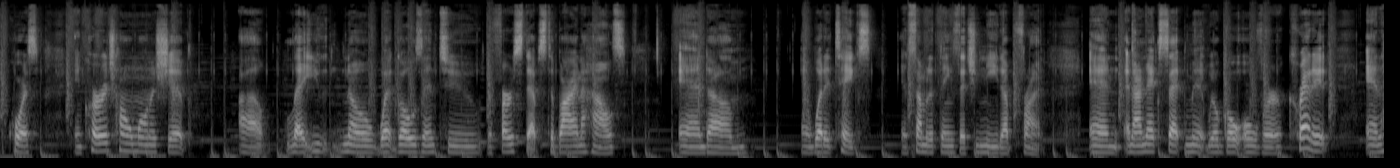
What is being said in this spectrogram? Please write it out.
of course, encourage home ownership. Uh, let you know what goes into the first steps to buying a house, and um, and what it takes, and some of the things that you need up front. And in our next segment, we'll go over credit and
